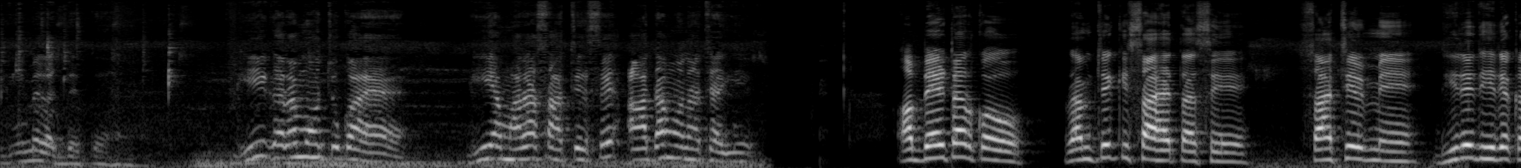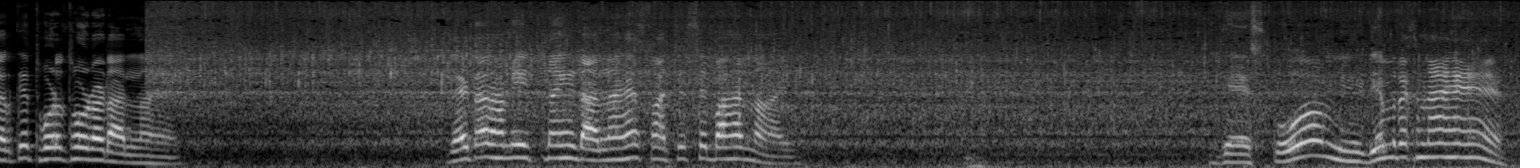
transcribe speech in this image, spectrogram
घी में रख देते हैं। घी गरम हो चुका है। घी हमारा साँचे से आधा होना चाहिए। अब बैटर को रमचे की सहायता से सांचे में धीरे धीरे करके थोड़ा थोड़ा डालना है। बेटर हमें इतना ही डालना है, सांचे से बाहर ना आए। गैस को मीडियम रखना है।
